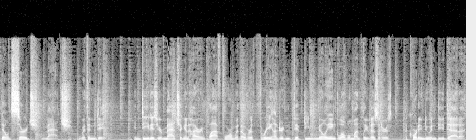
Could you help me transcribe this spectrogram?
Don't search match with Indeed. Indeed is your matching and hiring platform with over 350 million global monthly visitors, according to Indeed data,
